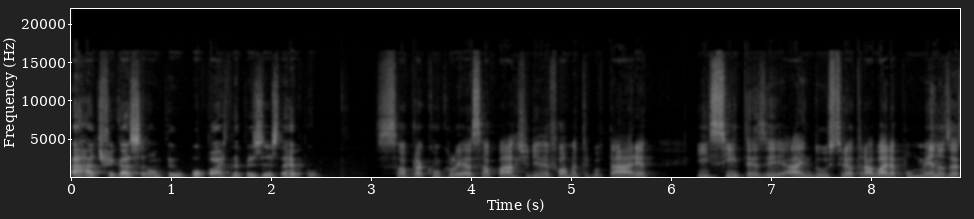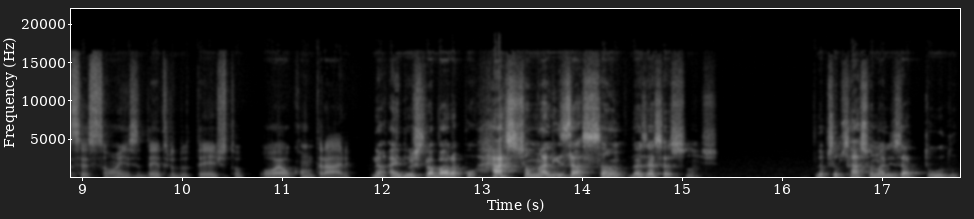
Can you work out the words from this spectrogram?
a ratificação por, por parte da Presidência da República. Só para concluir essa parte de reforma tributária, em síntese, a indústria trabalha por menos exceções dentro do texto ou é o contrário? Não, a indústria trabalha por racionalização das exceções. Nós precisamos racionalizar tudo.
